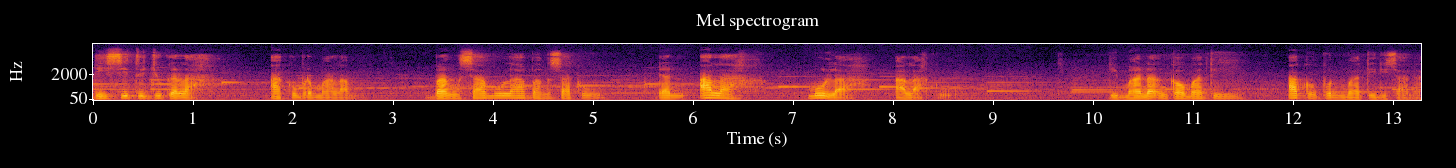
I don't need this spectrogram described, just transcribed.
Di situ jugalah aku bermalam. Bangsamulah bangsaku dan Allah mulah Allahku. Di mana engkau mati, aku pun mati di sana.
